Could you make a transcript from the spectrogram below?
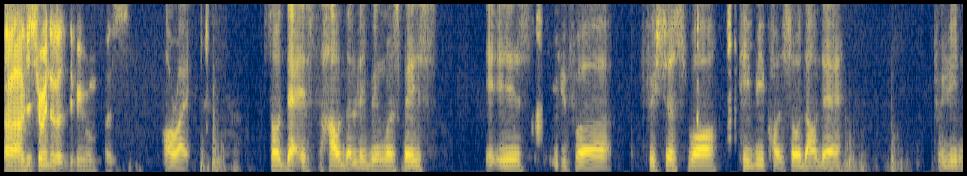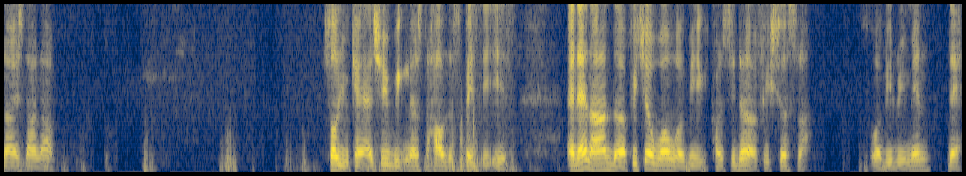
Uh, I'm just showing the living room first. All right. So that is how the living room space it is if a fixtures wall, TV console down there. Pretty nice done up. So you can actually witness how the space it is. And then uh, the feature wall will be considered a fixtures lah, will be remain there.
